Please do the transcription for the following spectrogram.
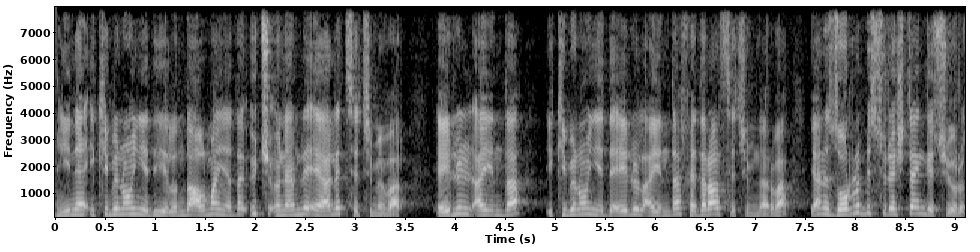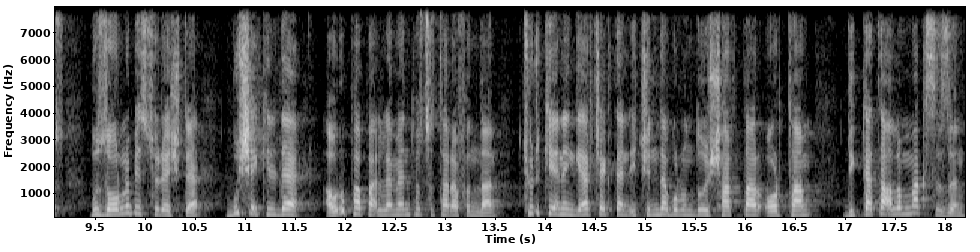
Yine 2017 yılında Almanya'da 3 önemli eyalet seçimi var. Eylül ayında 2017 Eylül ayında federal seçimler var. Yani zorlu bir süreçten geçiyoruz. Bu zorlu bir süreçte bu şekilde Avrupa Parlamentosu tarafından Türkiye'nin gerçekten içinde bulunduğu şartlar, ortam dikkate alınmaksızın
